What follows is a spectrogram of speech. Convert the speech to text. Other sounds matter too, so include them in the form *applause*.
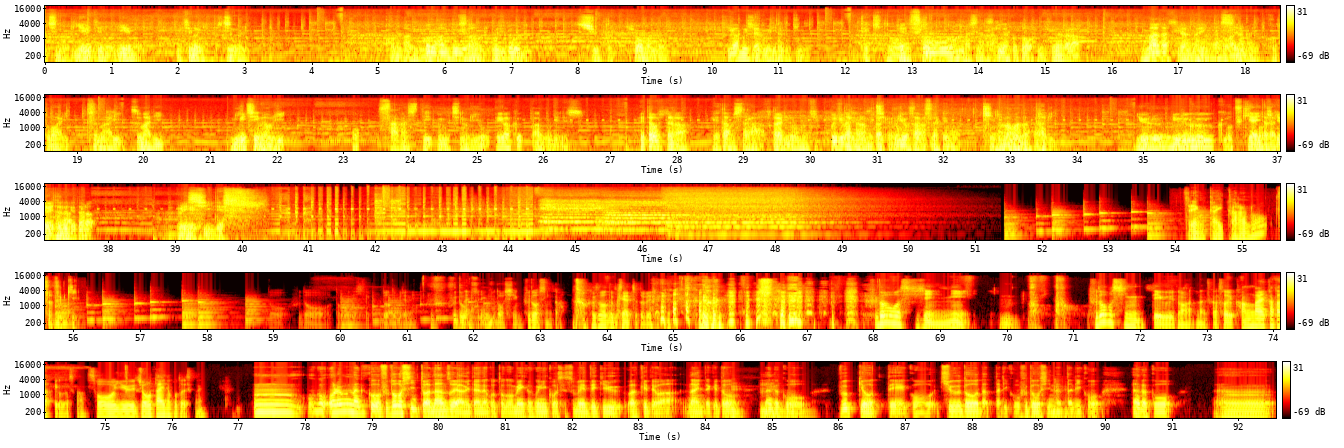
のりへ未知のりへの道のり。道のりこの番組は文字通りシュートショーマンの気が向いた時にた時に適当に好きなことをに話しながら好きなことを話しながら未だ知らないまだ知らない断りつまりつまり未知のりを探していく道のりを描く番組です下手をしたら下手をしたら二人の持ちっぷりを二人の探すだけ道っぷりを探すだけの気のままな旅ゆるゆるくお付き合いいただきいいけたらただけたら嬉しいです。前回からの続き。不動何心？不動心？不動心か。*laughs* 不動徳にはちょっと別に。*laughs* 不動心に、うん。不動心っていうのは何ですか？そういう考え方っていうことですか？そういう状態のことですかね？うーん、僕俺もなんかこう、不動心とは何ぞやみたいなことを明確にこう説明できるわけではないんだけど、うん。なんかこう、仏教ってこう、中道だったり、こう、不動心だったり、こう、なんかこう、うーん、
